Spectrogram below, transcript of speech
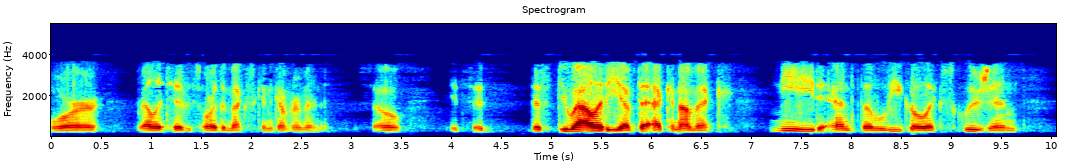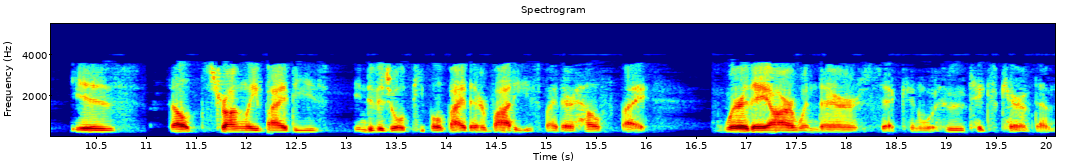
or relatives or the Mexican government. So it's a, this duality of the economic need and the legal exclusion is felt strongly by these individual people, by their bodies, by their health, by where they are when they're sick and who takes care of them.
